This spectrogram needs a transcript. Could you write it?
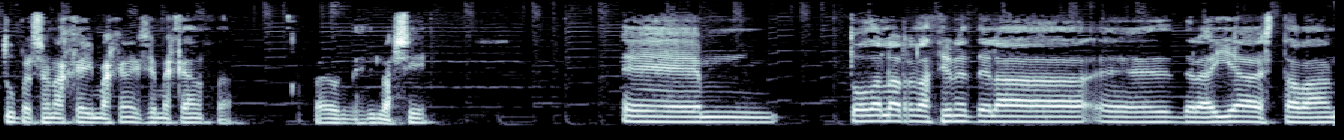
tu personaje imagen y semejanza, para decirlo así. Em, todas las relaciones de la, eh, de la IA estaban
